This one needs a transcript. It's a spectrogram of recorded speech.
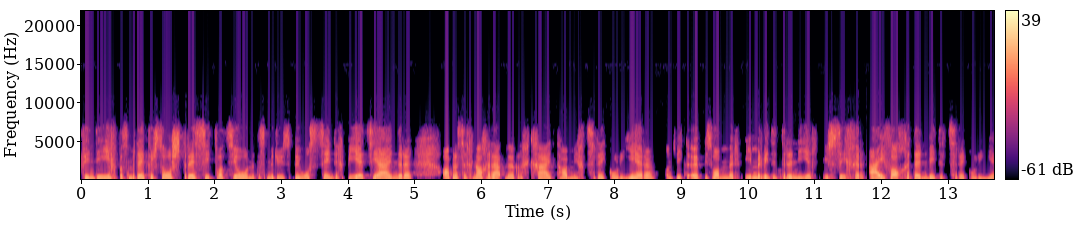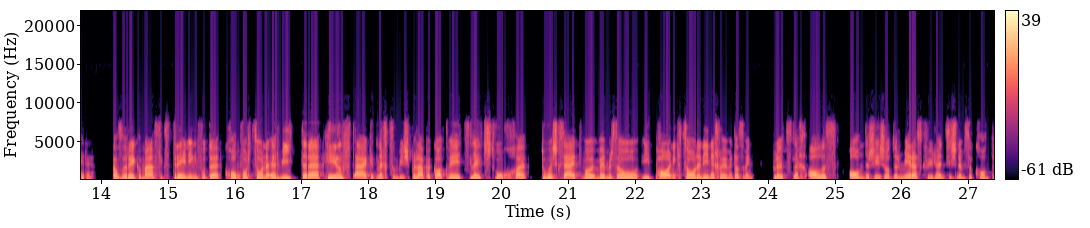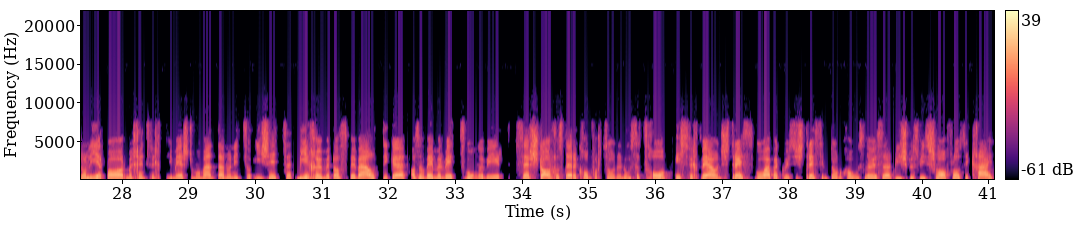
finde ich, dass wir dann für so Stresssituationen, dass wir uns bewusst sind, ich bin jetzt in einer, aber dass ich nachher auch die Möglichkeit habe, mich zu regulieren. Und wieder etwas, was man immer wieder trainiert, ist sicher einfacher dann wieder zu regulieren also regelmäßiges Training von der Komfortzone erweitern, hilft eigentlich zum Beispiel eben gerade wie jetzt letzte Woche, du hast gesagt, wenn wir so in Panikzonen reinkommen, also wenn plötzlich alles anders ist oder wir das Gefühl haben, es ist nicht mehr so kontrollierbar, man kann es vielleicht im ersten Moment auch noch nicht so einschätzen, wie können wir das bewältigen. Also wenn man gezwungen wird, sehr stark aus dieser Komfortzone rauszukommen, ist es vielleicht auch ein Stress, wo eben gewisse Stresssymptome auslösen kann, beispielsweise Schlaflosigkeit,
